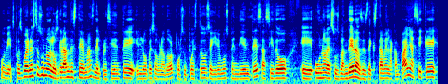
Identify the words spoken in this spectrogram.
Muy bien, pues bueno, este es uno de los grandes temas del presidente López Obrador. Por supuesto, seguiremos pendientes. Ha sido eh, una de sus banderas desde que estaba en la campaña, así que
